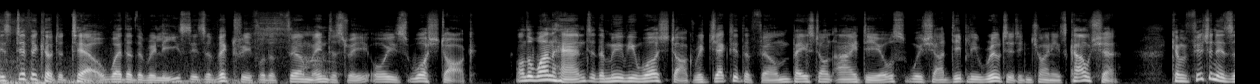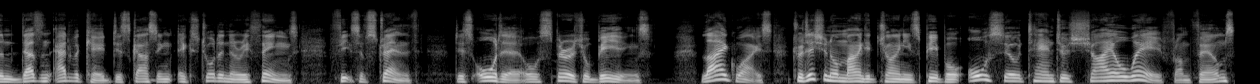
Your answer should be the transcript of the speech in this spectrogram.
It's difficult to tell whether the release is a victory for the film industry or is watchdog. On the one hand, the movie Watchdog rejected the film based on ideals which are deeply rooted in Chinese culture. Confucianism doesn't advocate discussing extraordinary things, feats of strength, disorder, or spiritual beings. Likewise, traditional minded Chinese people also tend to shy away from films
